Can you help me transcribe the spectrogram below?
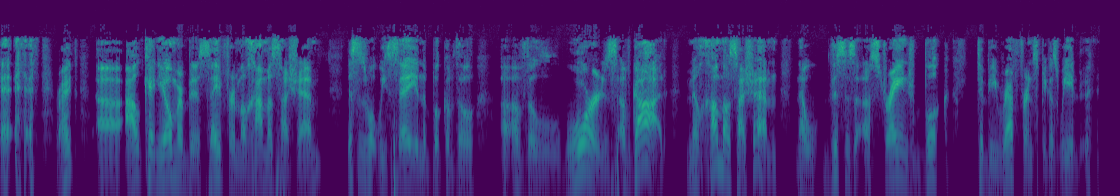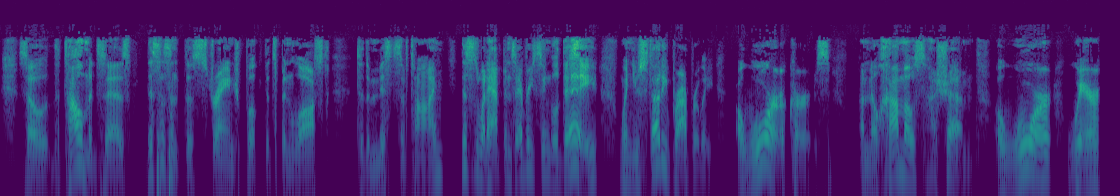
right? Uh, Al Ken Yomer B'Sefer Milchamas Hashem. This is what we say in the book of the uh, of the wars of God. Milchamos Hashem. Now, this is a strange book to be referenced because we, so the Talmud says this isn't the strange book that's been lost to the mists of time. This is what happens every single day when you study properly. A war occurs, a Milchamos Hashem, a war where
